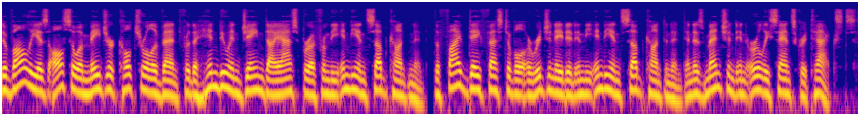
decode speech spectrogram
Diwali is also a major cultural event for the Hindu and Jain diaspora from the Indian subcontinent. The five day festival originated in the Indian subcontinent and is mentioned in early Sanskrit texts.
